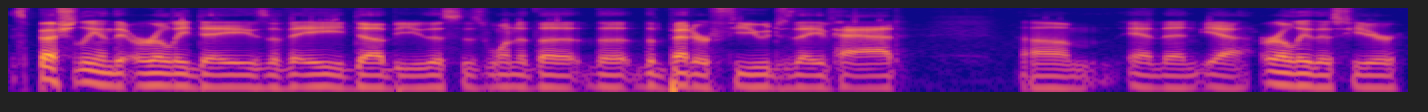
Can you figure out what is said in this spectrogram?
especially in the early days of AEW, this is one of the the, the better feuds they've had. Um, and then, yeah, early this year,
